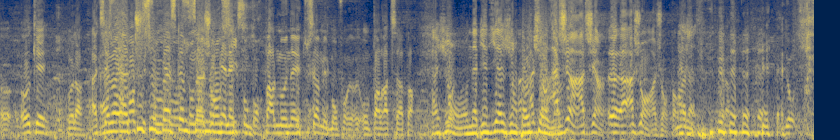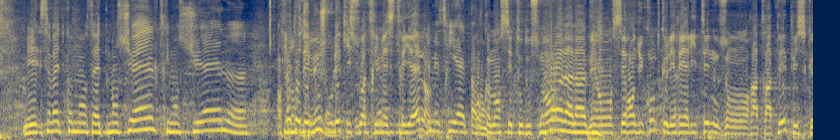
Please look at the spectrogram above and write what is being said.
Euh, Ok, voilà. Accessoirement, Ah, je tout suis se son, passe comme son ça agent aussi, il faut qu'on reparle monnaie et tout ça, mais bon, faut- on parlera de ça à part. Agent, on a bien dit agent, pas autre Agent, chose. hein. agent, agent, euh, agent, agent, pardon. Voilà. Donc, Mais ça va être comment? Ça va être mensuel, trimensuel euh, en fait, au début, je voulais qu'il soit trimestriel. Trimestriel, pardon. Pour commencer tout doucement, Oh là là, mais on s'est rendu compte que les réalités nous ont rattrapés puisque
